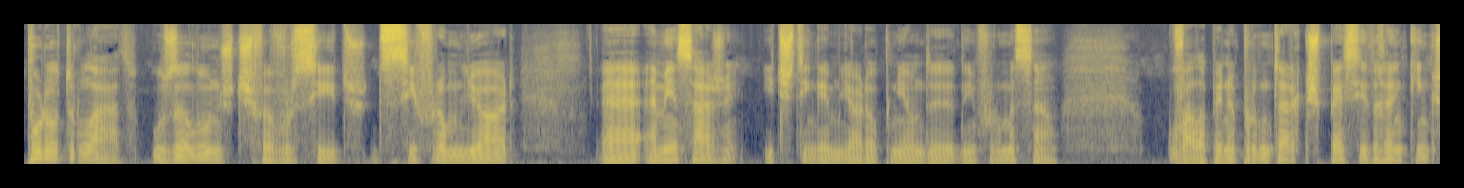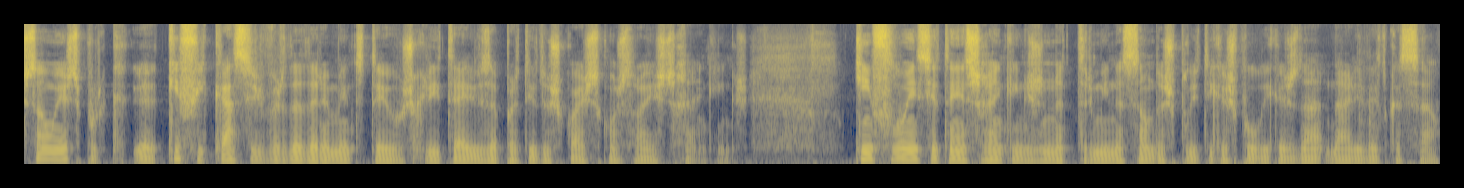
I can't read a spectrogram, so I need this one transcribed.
Por outro lado, os alunos desfavorecidos decifram melhor uh, a mensagem e distinguem melhor a opinião de, de, informação. Vale a pena perguntar que espécie de rankings são estes, porque uh, que eficácias verdadeiramente têm os critérios a partir dos quais se constroem estes rankings? Que influência têm esses rankings na determinação das políticas públicas da, na área da educação?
